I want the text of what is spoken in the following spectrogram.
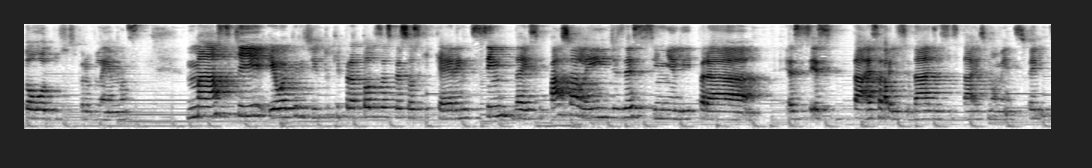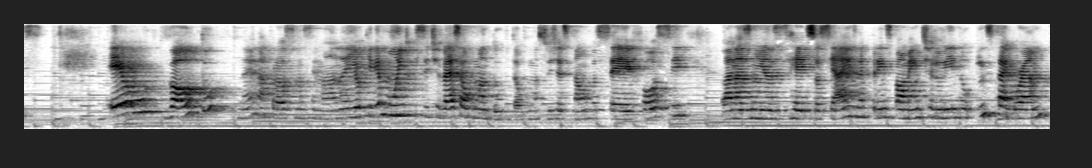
todos os problemas mas que eu acredito que para todas as pessoas que querem sim dar esse passo além e dizer sim ali para essa felicidade, esses tais momentos felizes. Eu volto né, na próxima semana e eu queria muito que se tivesse alguma dúvida, alguma sugestão, você fosse lá nas minhas redes sociais, né, principalmente ali no Instagram,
